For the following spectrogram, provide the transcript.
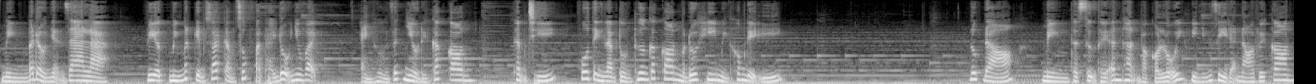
mình bắt đầu nhận ra là việc mình mất kiểm soát cảm xúc và thái độ như vậy ảnh hưởng rất nhiều đến các con thậm chí vô tình làm tổn thương các con mà đôi khi mình không để ý lúc đó mình thật sự thấy ân hận và có lỗi vì những gì đã nói với con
